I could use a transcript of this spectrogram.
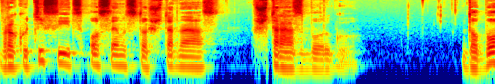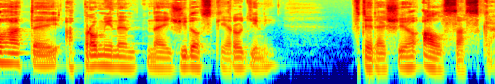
v roku 1814 v Štrásburgu do bohatej a prominentnej židovskej rodiny vtedajšieho Alsaska.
